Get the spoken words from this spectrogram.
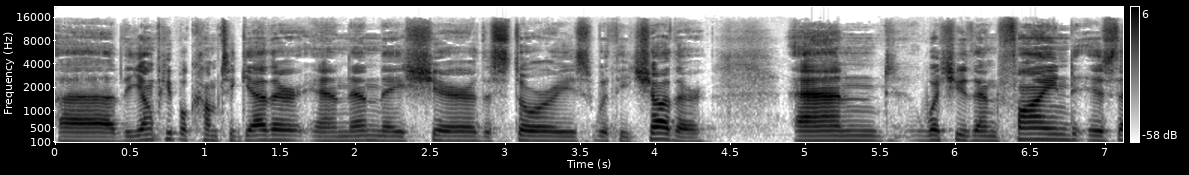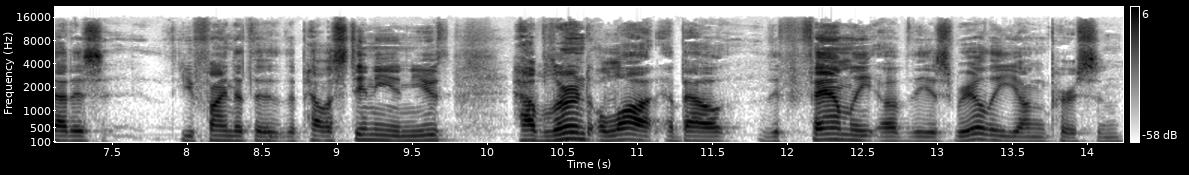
uh, the young people come together and then they share the stories with each other. And what you then find is that is you find that the, the Palestinian youth have learned a lot about the family of the Israeli young person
